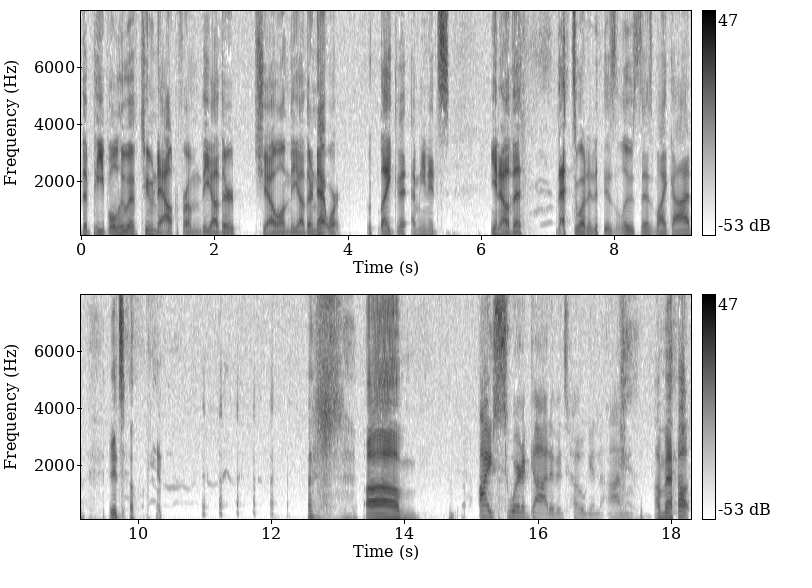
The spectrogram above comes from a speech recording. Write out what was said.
the people who have tuned out from the other show on the other network. like I mean it's you know that that's what it is. Lou says, "My god, it's Hogan." um I swear to God, if it's Hogan, I'm I'm out.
